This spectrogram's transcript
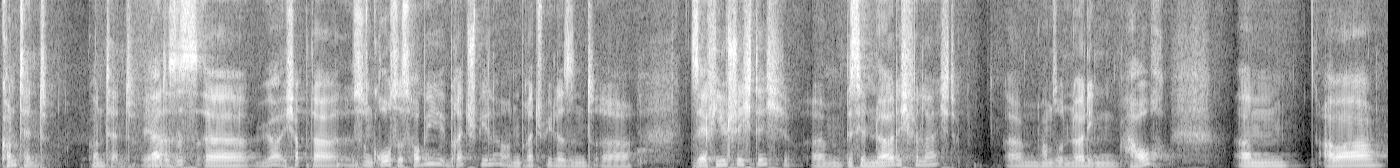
Content. Content. Ja, das ist, äh, ja, ich habe da, das ist ein großes Hobby, Brettspiele. Und Brettspiele sind äh, sehr vielschichtig, ähm, bisschen nerdig vielleicht, ähm, haben so einen nerdigen Hauch. Ähm, aber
